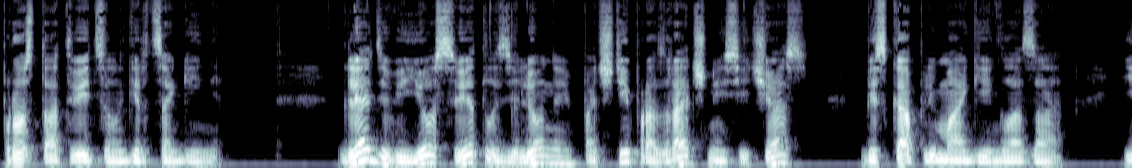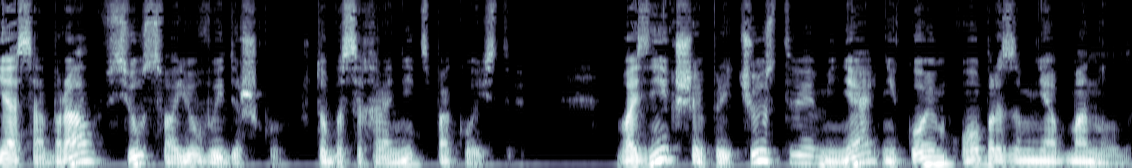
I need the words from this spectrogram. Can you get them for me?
просто ответила герцогиня. Глядя в ее светло-зеленые, почти прозрачные сейчас, без капли магии глаза, я собрал всю свою выдержку, чтобы сохранить спокойствие. Возникшее предчувствие меня никоим образом не обмануло,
